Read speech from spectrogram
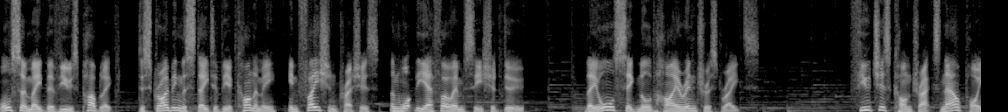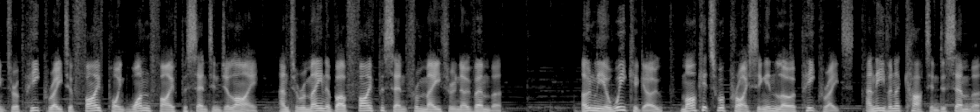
also made their views public, describing the state of the economy, inflation pressures, and what the FOMC should do. They all signaled higher interest rates. Futures contracts now point to a peak rate of 5.15% in July, and to remain above 5% from May through November. Only a week ago, markets were pricing in lower peak rates, and even a cut in December.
